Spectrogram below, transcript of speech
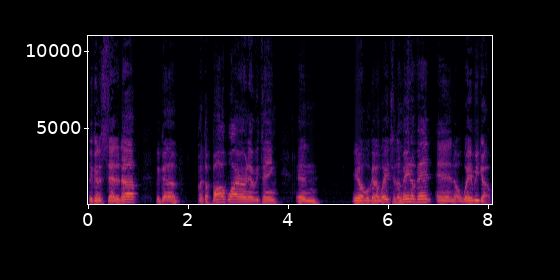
they're going to set it up, they're going to put the barbed wire and everything, and, you know, we're going to wait to the main event, and away we go.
